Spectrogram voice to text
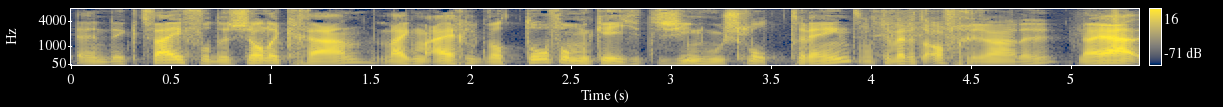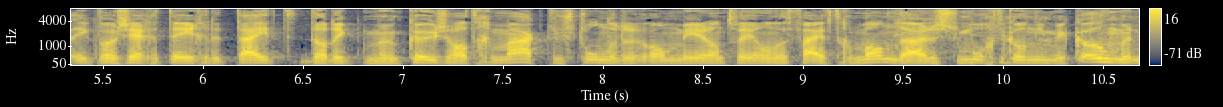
En ik twijfelde, zal ik gaan? Lijkt me eigenlijk wel tof om een keertje te zien hoe Slot traint. Want er werd het afgeraden. hè. Nou ja, ik wou zeggen, tegen de tijd dat ik mijn keuze had gemaakt... toen stonden er al meer dan 250 man daar. Dus toen mocht ik al niet meer komen.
